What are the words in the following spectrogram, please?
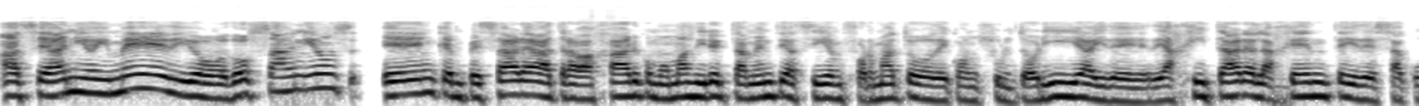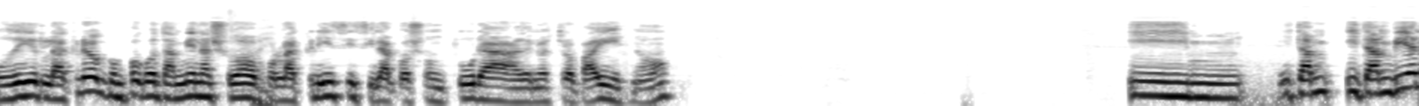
hace año y medio, dos años, en que empezara a trabajar como más directamente así en formato de consultoría y de, de agitar a la gente y de sacudirla. Creo que un poco también ayudado Ay. por la crisis y la coyuntura de nuestro país, ¿no? Y, y, tam- y también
